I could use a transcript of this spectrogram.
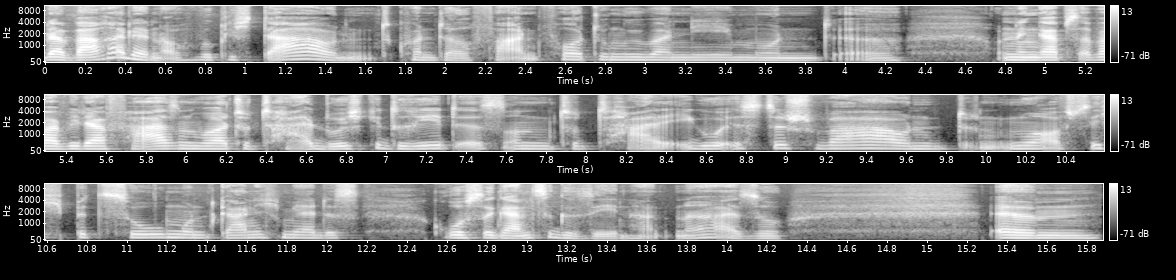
da war er dann auch wirklich da und konnte auch Verantwortung übernehmen und äh, und dann gab es aber wieder Phasen, wo er total durchgedreht ist und total egoistisch war und nur auf sich bezogen und gar nicht mehr das große Ganze gesehen hat. Ne? Also ähm,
